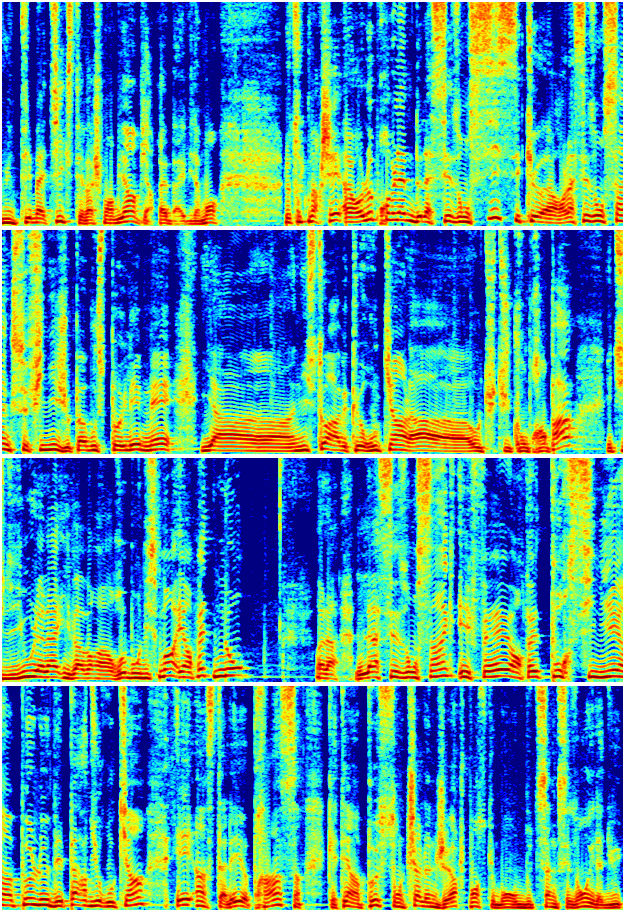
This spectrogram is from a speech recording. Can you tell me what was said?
une thématique, c'était vachement bien. Puis après, bah, évidemment, le truc marchait. Alors le problème de la saison 6, c'est que alors la saison 5 se finit, je vais pas vous spoiler, mais il y a une histoire avec le rouquin là où tu, tu comprends pas et tu dis oulala, il va avoir un rebondissement et en fait non, voilà, la saison 5 est faite en fait pour signer un peu le départ du rouquin et installer euh, Prince, qui était un peu son challenger. Je pense que bon, au bout de 5 saisons, il a dû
